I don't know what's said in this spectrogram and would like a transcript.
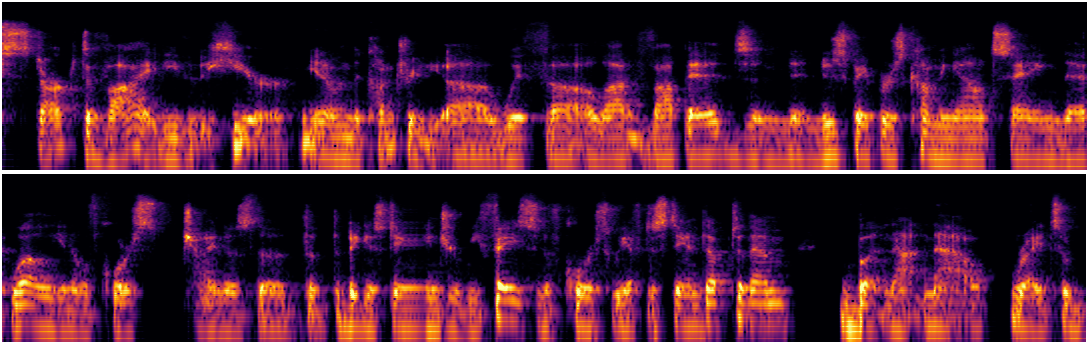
stark divide even here, you know, in the country, uh, with uh, a lot of op-eds and, and, newspapers coming out saying that, well, you know, of course, China's the, the the biggest danger we face, and of course, we have to stand up to them, but not now, right? So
